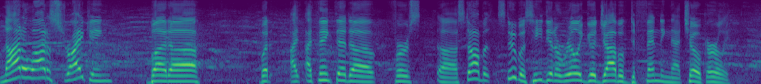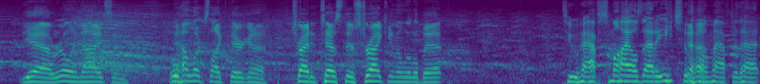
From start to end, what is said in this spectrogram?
Not a lot of striking, but uh, but I, I think that uh, for uh, Stub- Stubaus, he did a really good job of defending that choke early. Yeah, really nice. And now looks like they're going to try to test their striking a little bit. Two half smiles out of each of them after that.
